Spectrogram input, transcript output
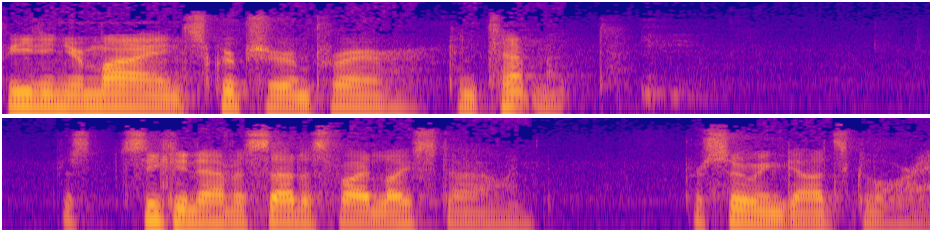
feeding your mind, scripture and prayer, contentment, just seeking to have a satisfied lifestyle and pursuing God's glory.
